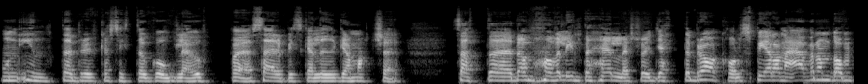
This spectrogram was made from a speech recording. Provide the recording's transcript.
hon inte brukar sitta och googla upp eh, serbiska ligamatcher. Så att eh, de har väl inte heller så jättebra koll, spelarna, även om de,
